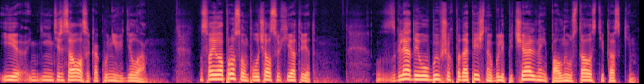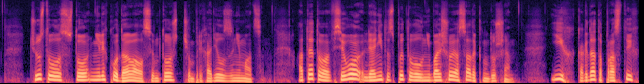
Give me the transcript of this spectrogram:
и не интересовался, как у них дела. На свои вопросы он получал сухие ответы. Взгляды его бывших подопечных были печальны и полны усталости и тоски. Чувствовалось, что нелегко давалось им то, чем приходилось заниматься. От этого всего Леонид испытывал небольшой осадок на душе – их, когда-то простых,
